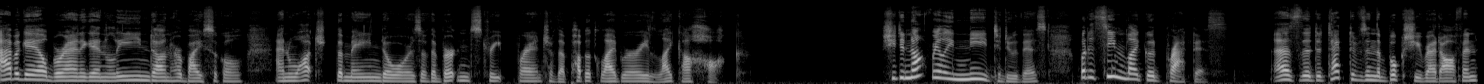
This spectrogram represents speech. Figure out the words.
Abigail Brannigan leaned on her bicycle and watched the main doors of the Burton Street branch of the public library like a hawk. She did not really need to do this, but it seemed like good practice, as the detectives in the books she read often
